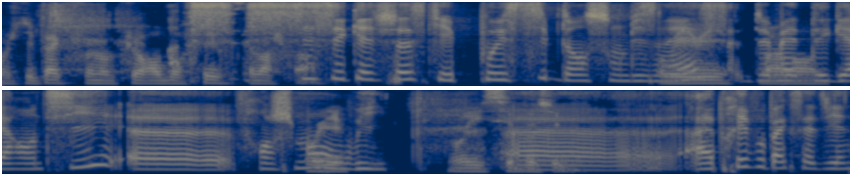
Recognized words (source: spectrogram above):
Bon, je dis pas qu'il faut non plus rembourser si ça marche Si c'est quelque chose qui est possible dans son business, de mettre des garanties, euh, franchement, oui. Oui, c'est possible. Euh, après, il faut pas que ça devienne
